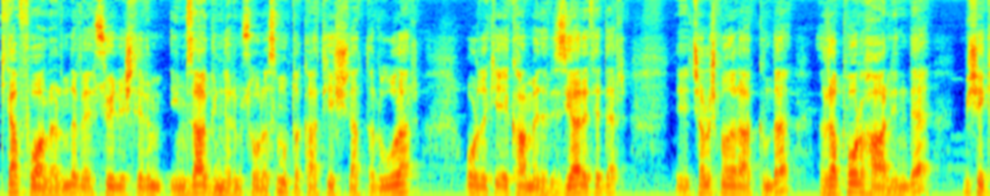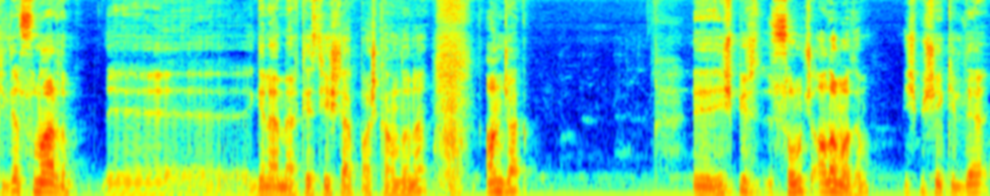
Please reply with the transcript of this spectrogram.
kitap fuarlarında ve söyleşilerim, imza günlerim sonrası mutlaka teşkilatlara uğrar. Oradaki EKM'leri ziyaret eder. E, çalışmaları hakkında rapor halinde bir şekilde sunardım e, Genel Merkez Teşkilat Başkanlığı'na. Ancak e, hiçbir sonuç alamadım. Hiçbir şekilde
